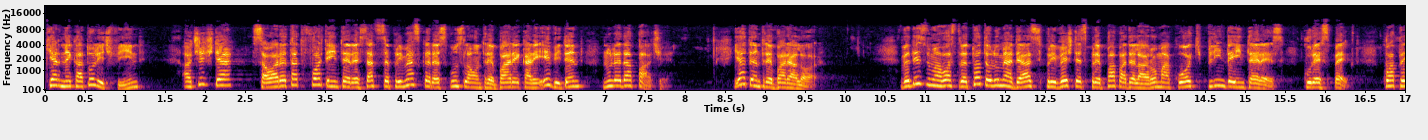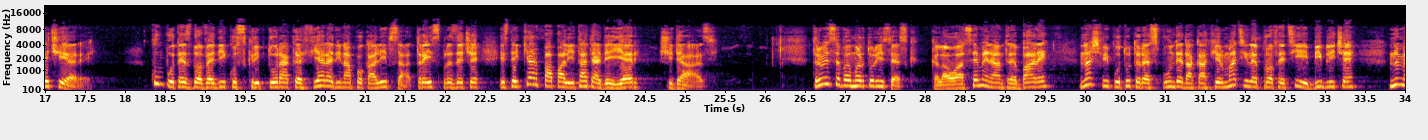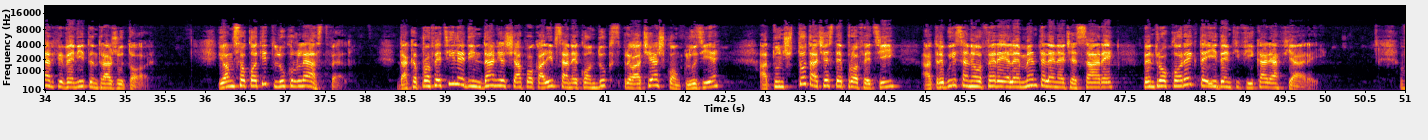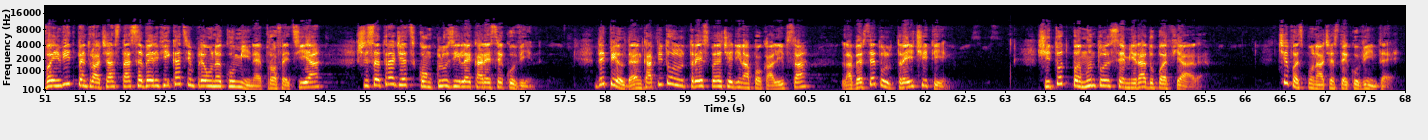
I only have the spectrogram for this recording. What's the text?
chiar necatolici fiind, aceștia s-au arătat foarte interesați să primească răspuns la o întrebare care evident nu le da pace. Iată întrebarea lor. Vedeți dumneavoastră, toată lumea de azi privește spre papa de la Roma cu ochi plini de interes, cu respect, cu apreciere. Cum puteți dovedi cu Scriptura că fiara din Apocalipsa 13 este chiar papalitatea de ieri și de azi? Trebuie să vă mărturisesc că la o asemenea întrebare n-aș fi putut răspunde dacă afirmațiile profeției biblice nu mi-ar fi venit într-ajutor. Eu am socotit lucrurile astfel. Dacă profețiile din Daniel și Apocalipsa ne conduc spre o aceeași concluzie, atunci tot aceste profeții ar trebui să ne ofere elementele necesare pentru o corectă identificare a fiarei. Vă invit pentru aceasta să verificați împreună cu mine profeția și să trageți concluziile care se cuvin. De pildă, în capitolul 13 din Apocalipsa, la versetul 3 citim Și tot pământul se mira după fiară. Ce vă spun aceste cuvinte?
